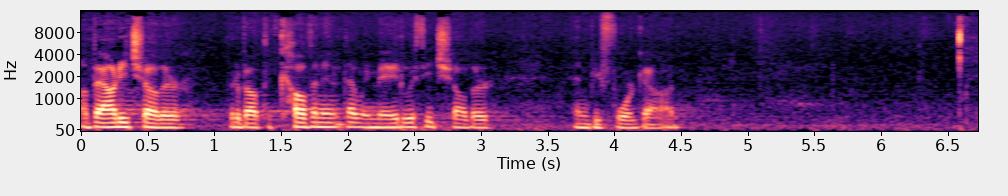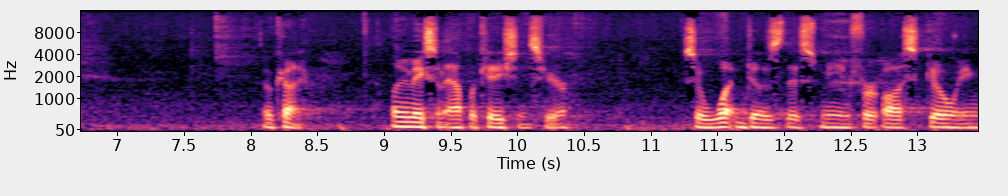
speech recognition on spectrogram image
about each other, but about the covenant that we made with each other and before God. Okay, let me make some applications here. So, what does this mean for us going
